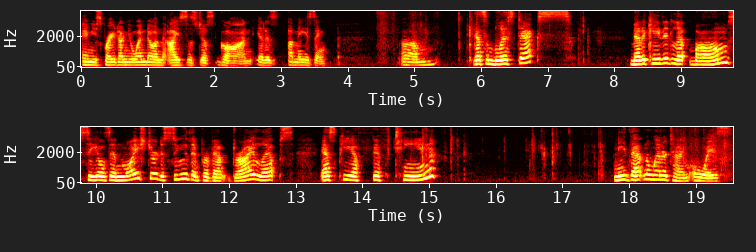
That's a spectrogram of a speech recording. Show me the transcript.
and you spray it on your window, and the ice is just gone. It is amazing. Um, got some Blistex. Medicated lip balm seals in moisture to soothe and prevent dry lips SPF 15. Need that in the wintertime, always.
